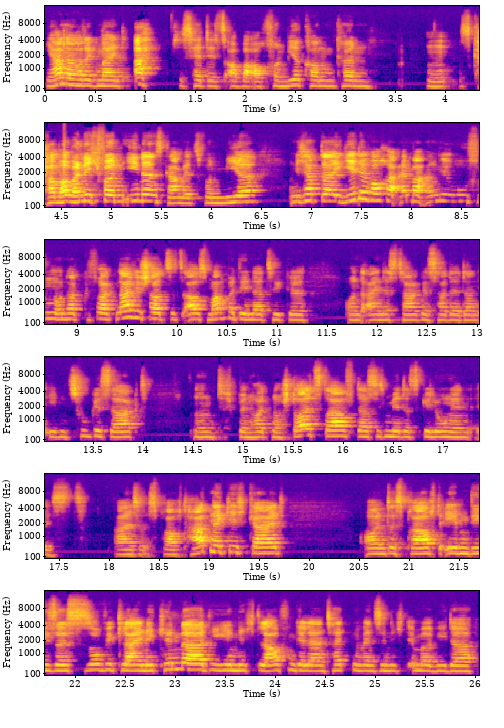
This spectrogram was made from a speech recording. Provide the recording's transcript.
ja, dann hat er gemeint, ah, das hätte jetzt aber auch von mir kommen können. Hm, es kam aber nicht von Ihnen, es kam jetzt von mir. Und ich habe da jede Woche einmal angerufen und habe gefragt, na, wie schaut es jetzt aus? Mach mir den Artikel. Und eines Tages hat er dann eben zugesagt. Und ich bin heute noch stolz drauf, dass es mir das gelungen ist. Also es braucht Hartnäckigkeit und es braucht eben dieses, so wie kleine Kinder, die nicht laufen gelernt hätten, wenn sie nicht immer wieder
